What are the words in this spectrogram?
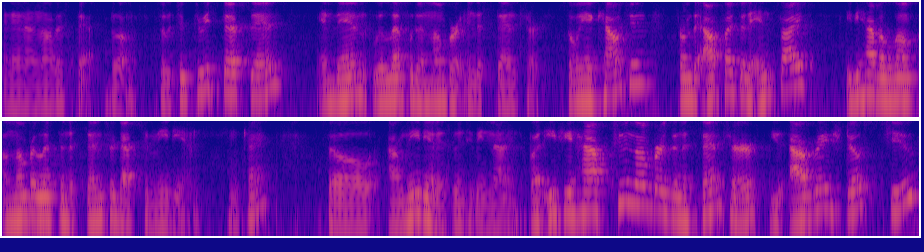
and then another step. Boom. So we took three steps in, and then we're left with a number in the center. So when you're counting from the outside to the inside, if you have a, a number left in the center, that's the median. Okay? So our median is going to be 9. But if you have two numbers in the center, you average those two,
